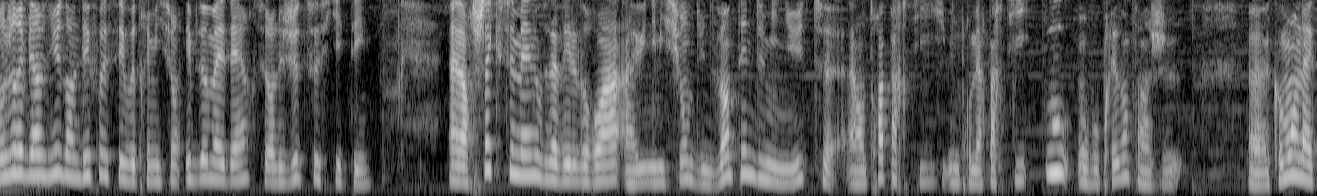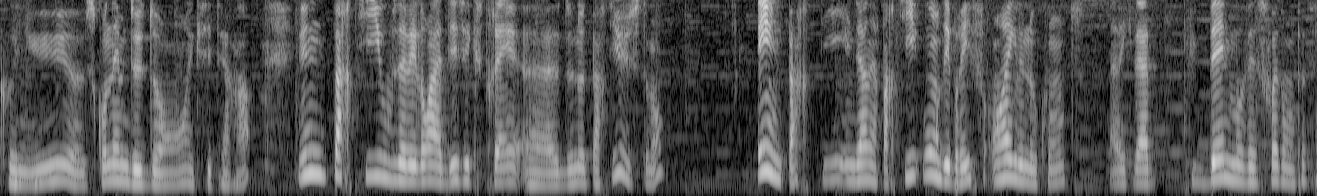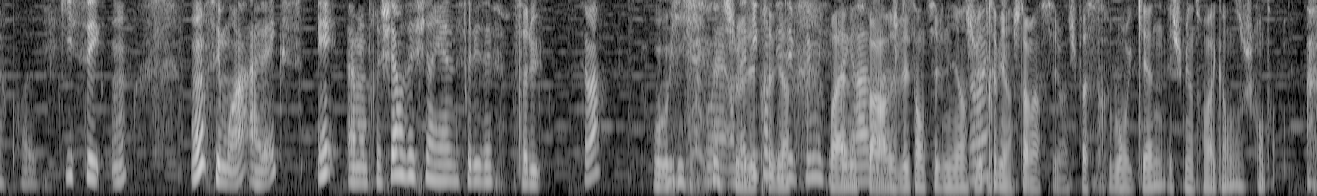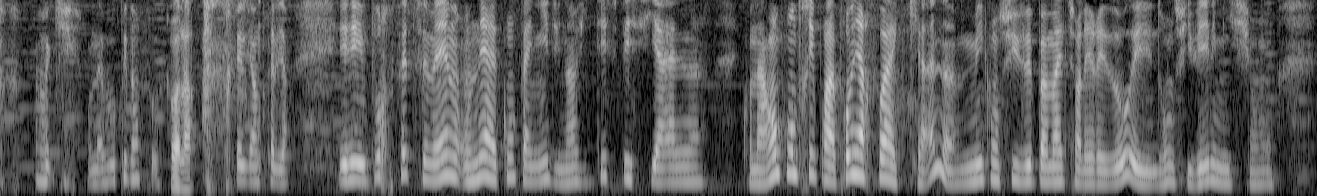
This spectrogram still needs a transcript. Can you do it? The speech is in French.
Bonjour et bienvenue dans le Défaussé, votre émission hebdomadaire sur le jeu de société. Alors chaque semaine, vous avez le droit à une émission d'une vingtaine de minutes en trois parties. Une première partie où on vous présente un jeu, euh, comment on l'a connu, euh, ce qu'on aime dedans, etc. Une partie où vous avez le droit à des extraits euh, de notre partie justement. Et une partie, une dernière partie où on débrief, on règle nos comptes avec la plus belle mauvaise foi dont on peut faire preuve. Qui c'est on On, c'est moi, Alex, et à mon très cher Zéphiriel. Salut Zeph. Salut. Ça va? Oui, Ouais, je On a vais dit qu'on très bien. disait plus, mais c'est Ouais, pas mais pas grave. je l'ai senti venir. Je Ouais. vais très bien, je te remercie. Je passe un très bon week-end et je suis bientôt en vacances, je suis content. Ok, on a beaucoup d'infos. Voilà. Très bien, très bien. Et pour cette semaine, on est accompagné d'une invitée spéciale qu'on a rencontrée pour la première fois à Cannes, mais qu'on suivait pas mal sur les réseaux et dont on suivait l'émission.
